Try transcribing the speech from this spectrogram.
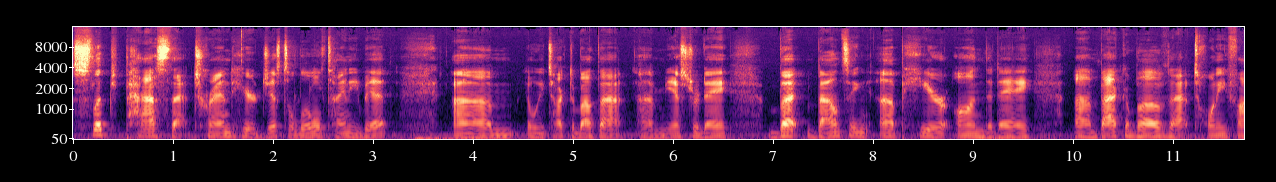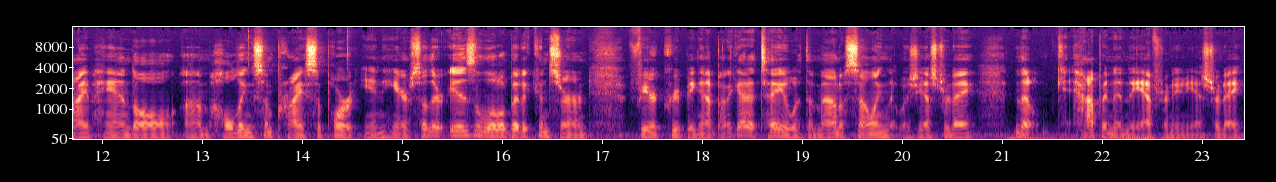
slipped past that trend here just a little tiny bit. Um, and we talked about that um, yesterday, but bouncing up here on the day, uh, back above that 25 handle, um, holding some price support in here. So there is a little bit of concern, fear creeping up. But I got to tell you, with the amount of selling that was yesterday, that happened in the afternoon yesterday,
